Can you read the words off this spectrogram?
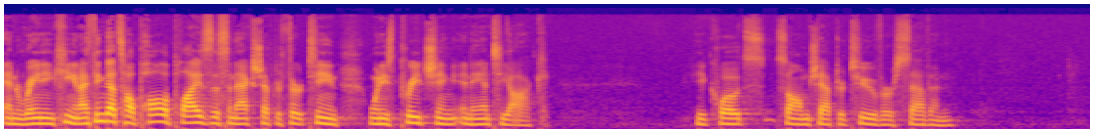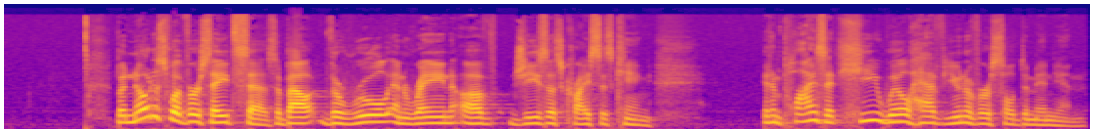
and reigning king. And I think that's how Paul applies this in Acts chapter 13 when he's preaching in Antioch. He quotes Psalm chapter 2, verse 7. But notice what verse 8 says about the rule and reign of Jesus Christ as king. It implies that he will have universal dominion.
